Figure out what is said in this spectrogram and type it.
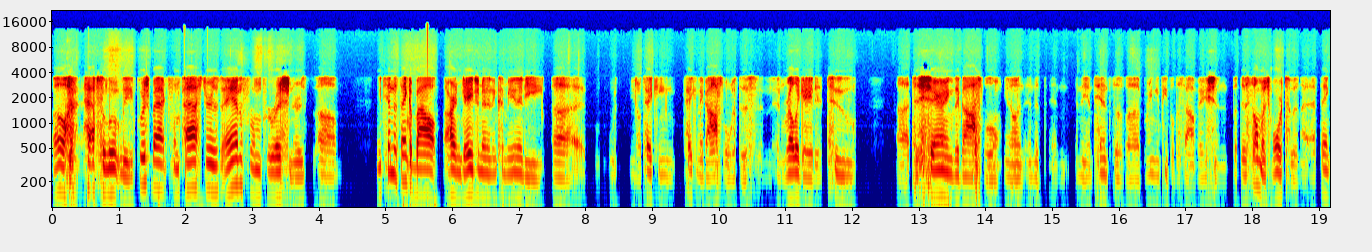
Oh, absolutely. Pushback from pastors and from parishioners. Um, we tend to think about our engagement in the community, uh, you know, taking taking the gospel with us and, and relegate it to uh, to sharing the gospel, you know, in, in the in, in the intent of uh, bringing people to salvation. But there's so much more to it. I, I think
